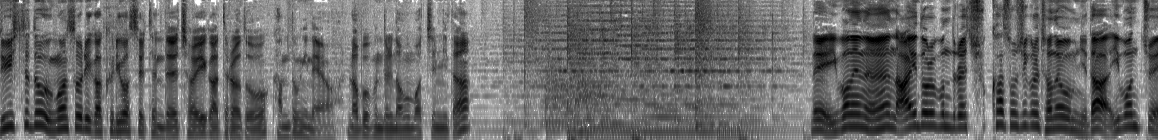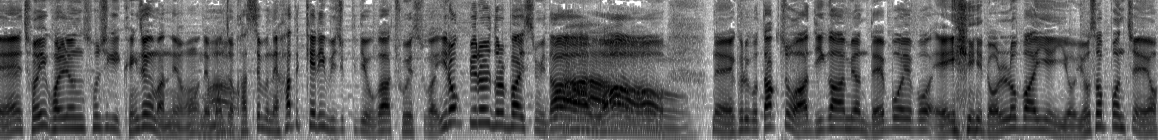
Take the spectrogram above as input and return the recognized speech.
뉴이스트도 응원 소리가 그리웠을 텐데 저희가 들어도 감동이네요. 러브분들 너무 멋집니다. 네 이번에는 아이돌 분들의 축하 소식을 전해봅니다. 이번 주에 저희 관련 소식이 굉장히 많네요. 네 wow. 먼저 갓세븐의 Hard Carry 뮤직비디오가 조회수가 1억 view를 돌파했습니다. wow. 네 그리고 딱 좋아 네가 하면 네버에버 A 럴러바이에 이어 여섯 번째예요.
